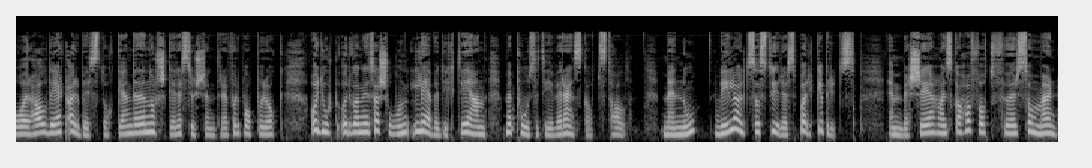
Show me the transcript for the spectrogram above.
år halvert arbeidsstokken ved det norske ressurssenteret for pop og rock, og gjort organisasjonen levedyktig igjen med positive regnskapstall. Men nå vil altså styret sparke Prutz, en beskjed han skal ha fått før sommeren.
